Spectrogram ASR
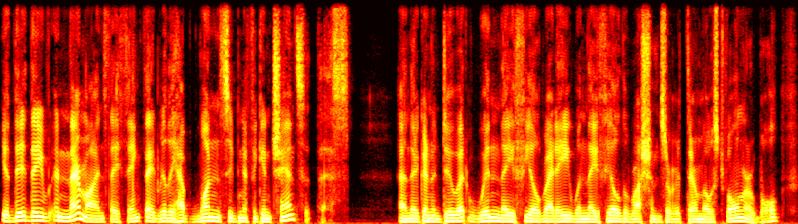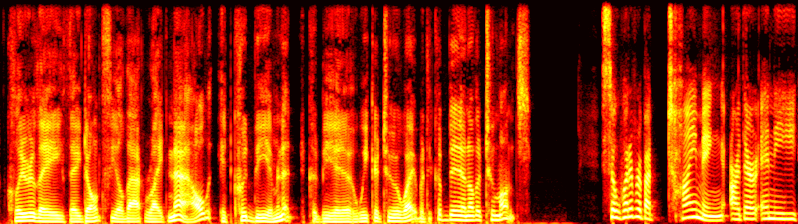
you know, they, they in their minds they think they really have one significant chance at this. And they're going to do it when they feel ready when they feel the russians are at their most vulnerable. Clearly they don't feel that right now. It could be imminent. It could be a week or two away but it could be another two months. So, whatever about timing, are there any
